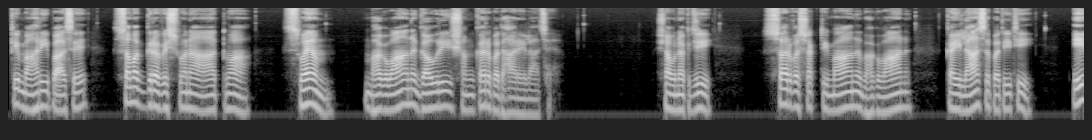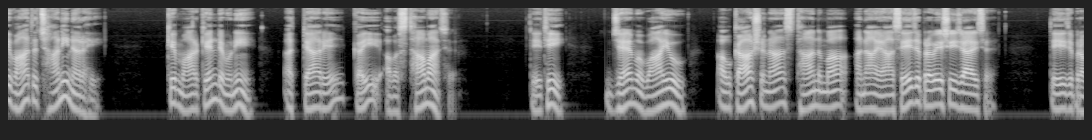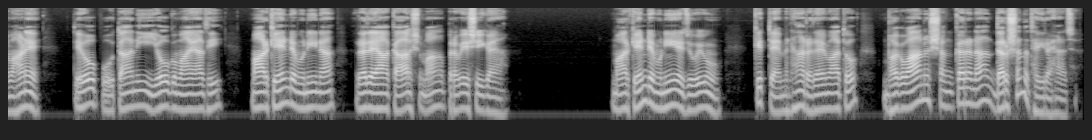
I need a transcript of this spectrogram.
કે મારી પાસે સમગ્ર વિશ્વના આત્મા સ્વયં ભગવાન ગૌરી શંકર પધારેલા છે. શૌનકજી સર્વશક્તિમાન ભગવાન કૈલાસપતિથી એ વાત છાની ન રહી કે માર્કેન્ડ મુનિ અત્યારે કઈ અવસ્થામાં છે. તેથી જેમ વાયુ અવકાશના સ્થાનમાં અનાયાસે જ પ્રવેશી જાય છે. તે જ પ્રમાણે તેઓ પોતાની યોગમાયાથી માર્કેન્ડ મુનિના હૃદયાકાશમાં પ્રવેશી ગયા. માર્કેન્ડ મુનિએ જોયું કે તેમના હૃદયમાં તો ભગવાન શંકરના દર્શન થઈ રહ્યા છે.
